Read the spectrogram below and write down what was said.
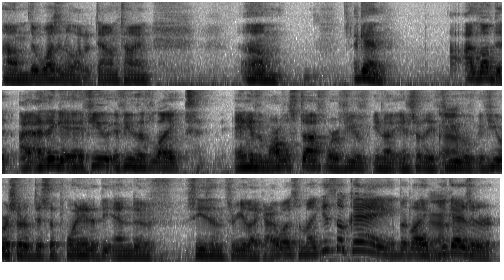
um, there wasn't a lot of downtime um, again I loved it. I, I think if you if you have liked any of the Marvel stuff, or if you you know certainly if you if you were sort of disappointed at the end of season three, like I was, I'm like it's okay, but like Yeah. you guys are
